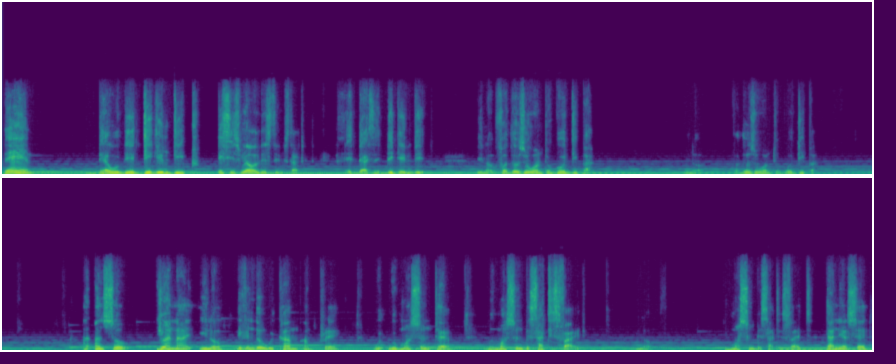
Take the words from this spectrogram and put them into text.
Then there will be a digging deep. This is where all these things started. There's a digging deep, you know, for those who want to go deeper. You know, for those who want to go deeper. And, and so you and I, you know, even though we come and pray, we, we mustn't um, we mustn't be satisfied. You know, We mustn't be satisfied. Daniel said,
